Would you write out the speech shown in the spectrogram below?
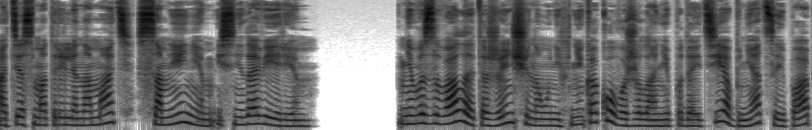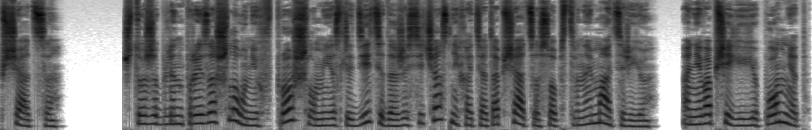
а те смотрели на мать с сомнением и с недоверием. Не вызывала эта женщина у них никакого желания подойти, обняться и пообщаться. Что же, блин, произошло у них в прошлом, если дети даже сейчас не хотят общаться с собственной матерью? Они вообще ее помнят?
